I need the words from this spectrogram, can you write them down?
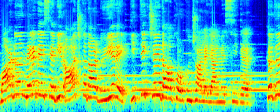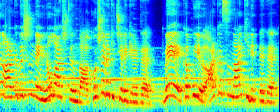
varlığın neredeyse bir ağaç kadar büyüyerek gittikçe daha korkunç hale gelmesiydi. Kadın arkadaşının evine ulaştığında koşarak içeri girdi ve kapıyı arkasından kilitledi.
